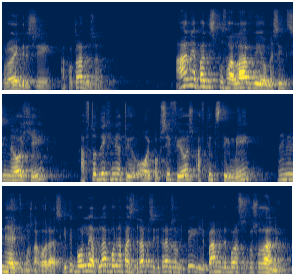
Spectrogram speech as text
προέγκριση από τράπεζα; Αν η απάντηση που θα λάβει ο μεσίτης είναι όχι, αυτό δείχνει ότι ο υποψήφιος αυτή τη στιγμή δεν είναι έτοιμος να αγοράσει. Γιατί πολύ απλά μπορεί να πάει στην τράπεζα και η τράπεζα να του πει: Λυπάμαι, δεν μπορώ να σας δώσω δάνειο.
